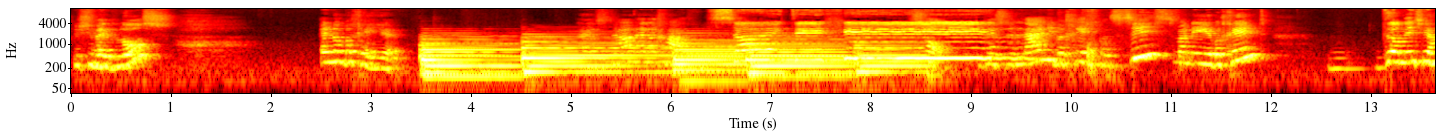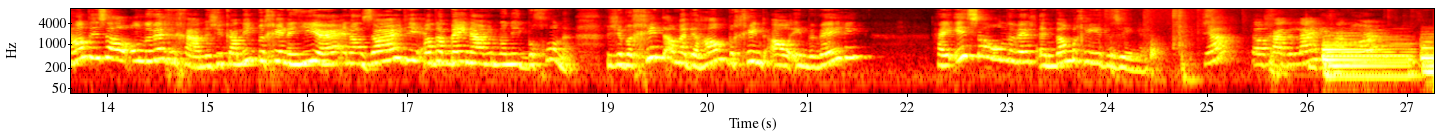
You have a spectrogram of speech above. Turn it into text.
Dus je bent los. En dan begin je. Hij staat en dan gaat het. Stop. Dus de lijn die begint precies wanneer je begint dan is je hand is al onderweg gegaan. Dus je kan niet beginnen hier en dan zaait je, want dan ben je namelijk nog niet begonnen. Dus je begint al met de hand, begint al in beweging. Hij is al onderweg en dan begin je te zingen. Ja? Dan gaat de lijn die gaat door.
